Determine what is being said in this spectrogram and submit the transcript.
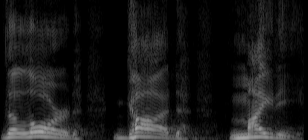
the Lord God mighty,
